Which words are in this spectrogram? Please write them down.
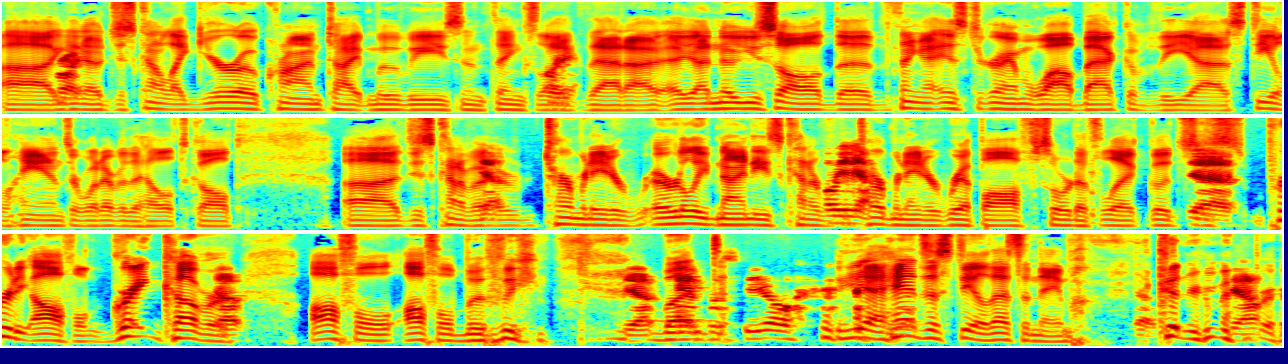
Uh, You know, just kind of like Euro crime type movies and things like that. I, I know you saw the, the thing on Instagram a while back of the uh, Steel Hands or whatever the hell it's called. Uh, just kind of a Terminator, early '90s kind of Oh, yeah. Terminator ripoff sort of flick. It's Yeah. just pretty awful. Great cover, Yep. awful, awful movie. yeah, but- Hands of Steel. yeah, Hands of Steel. That's the name. Yeah. Couldn't remember.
